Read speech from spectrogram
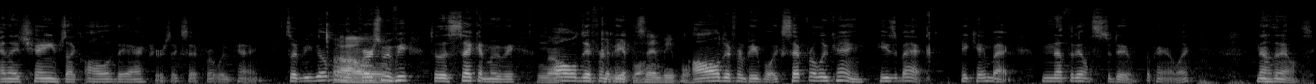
and they changed like all of the actors except for Liu Kang. So if you go from the first Oh. movie to the second movie, No, all different people, same people. all different people except for Liu Kang. He's back. He came back. Nothing else to do apparently. Nothing else.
